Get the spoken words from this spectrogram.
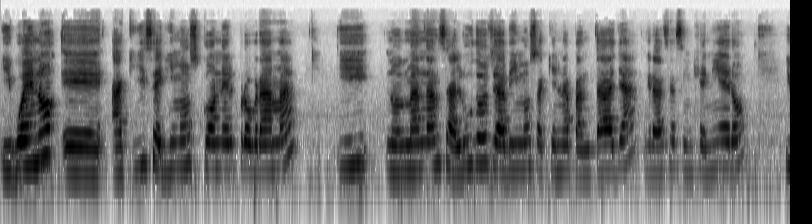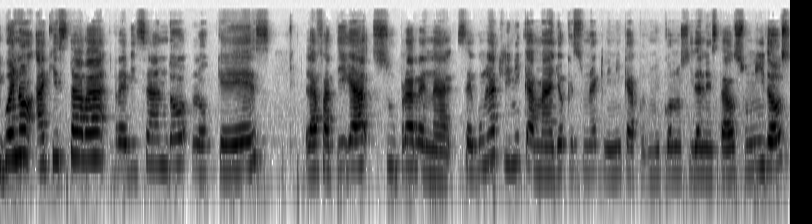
Y bueno, eh, aquí seguimos con el programa y nos mandan saludos, ya vimos aquí en la pantalla. Gracias, ingeniero. Y bueno, aquí estaba revisando lo que es la fatiga suprarrenal. Según la clínica Mayo, que es una clínica pues muy conocida en Estados Unidos,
